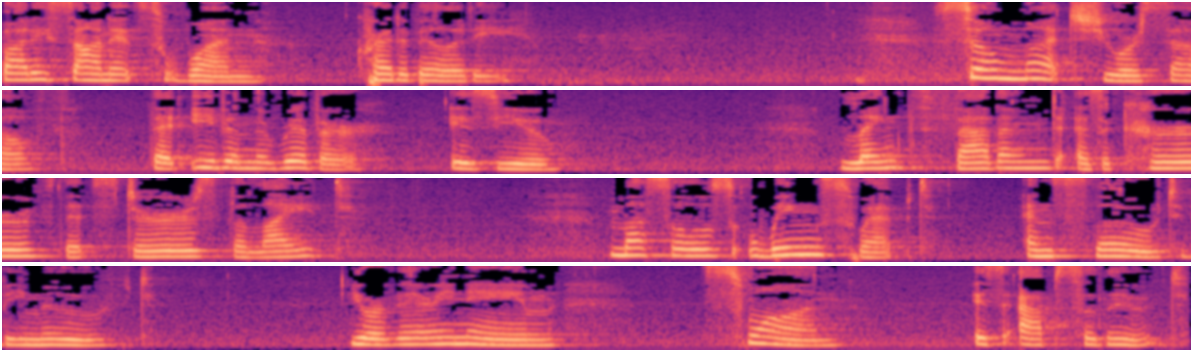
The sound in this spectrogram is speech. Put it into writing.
Body Sonnets 1 Credibility. So much yourself that even the river is you. Length fathomed as a curve that stirs the light. Muscles wing swept and slow to be moved. Your very name, Swan, is absolute.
